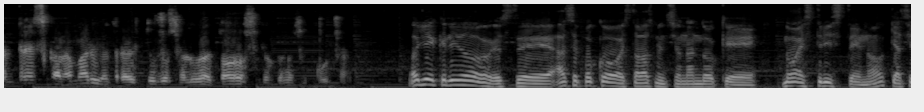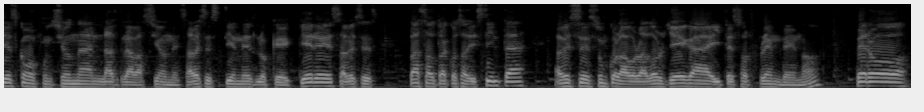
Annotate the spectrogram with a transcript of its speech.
Andrés Calamaro, y otra vez tuyo saludo a todos los que nos escuchan. Oye, querido, este, hace poco estabas mencionando que no es triste, ¿no? Que así es como funcionan las grabaciones. A veces tienes lo que quieres, a veces pasa otra cosa distinta, a veces un colaborador llega y te sorprende, ¿no? Pero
